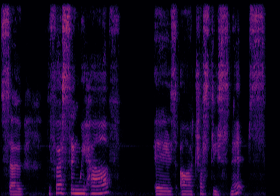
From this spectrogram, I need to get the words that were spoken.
So the first thing we have is our trusty snips.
